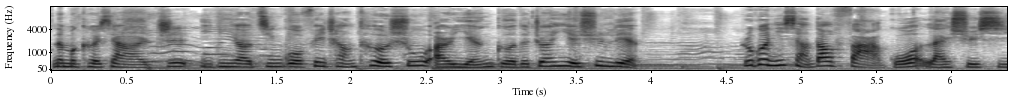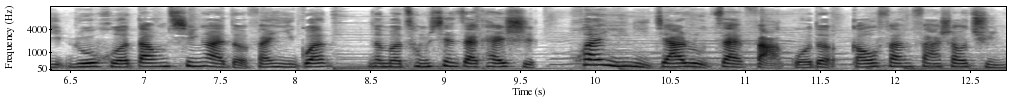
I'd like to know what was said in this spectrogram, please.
那么可想而知，一定要经过非常特殊而严格的专业训练。如果你想到法国来学习如何当亲爱的翻译官，那么从现在开始，欢迎你加入在法国的高翻发烧群。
